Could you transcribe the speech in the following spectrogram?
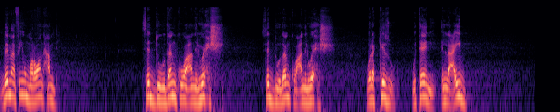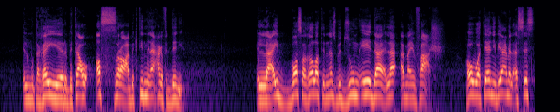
بما فيهم مروان حمدي. سدوا ودانكوا عن الوحش. سدوا ودانكوا عن الوحش. وركزوا. وتاني اللعيب المتغير بتاعه أسرع بكتير من أي حاجة في الدنيا. اللعيب باصة غلط الناس بتزوم إيه ده؟ لا ما ينفعش. هو تاني بيعمل اسيست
